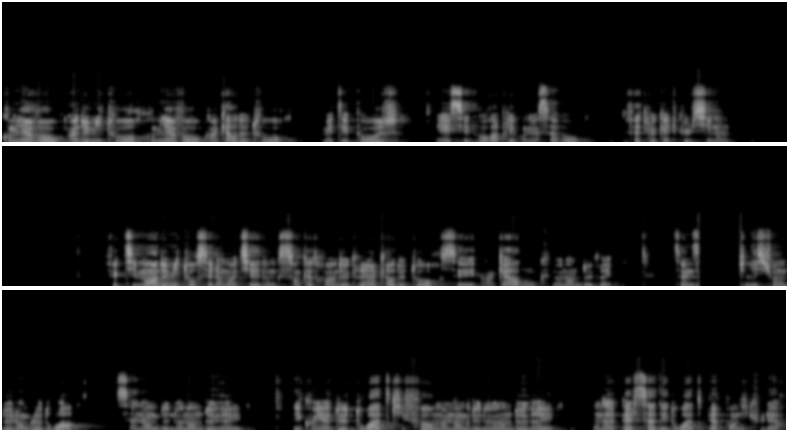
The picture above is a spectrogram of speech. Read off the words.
combien vaut un demi-tour? Combien vaut un quart de tour? Mettez pause et essayez de vous rappeler combien ça vaut. Faites le calcul sinon. Effectivement, un demi-tour c'est la moitié, donc 180 degrés. Un quart de tour c'est un quart, donc 90 degrés. C'est une définition de l'angle droit. C'est un angle de 90 degrés. Et quand il y a deux droites qui forment un angle de 90 degrés, on appelle ça des droites perpendiculaires.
